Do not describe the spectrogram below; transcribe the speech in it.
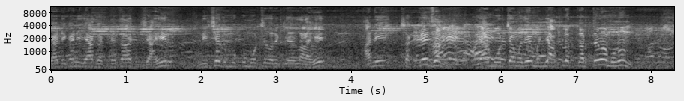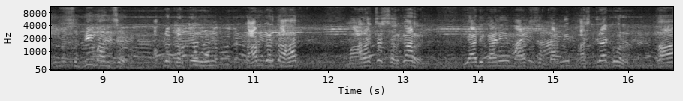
या ठिकाणी या घटनेचा जाहीर निषेध मुक मोर्चाद्वारे केलेला आहे. आणि सगळेजण या मोर्चामध्ये म्हणजे आपलं कर्तव्य म्हणून सगळी माणसं आपलं कर्तव्य म्हणून काम करत आहात. महाराष्ट्र सरकार या ठिकाणी महाराष्ट्र सरकारने फास्ट ट्रॅकवर हा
